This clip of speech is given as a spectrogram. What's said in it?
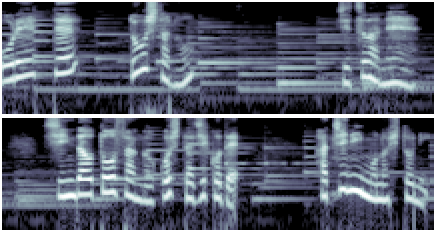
お礼ってどうしたの？実はね、死んだお父さんが起こした事故で、八人もの人に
